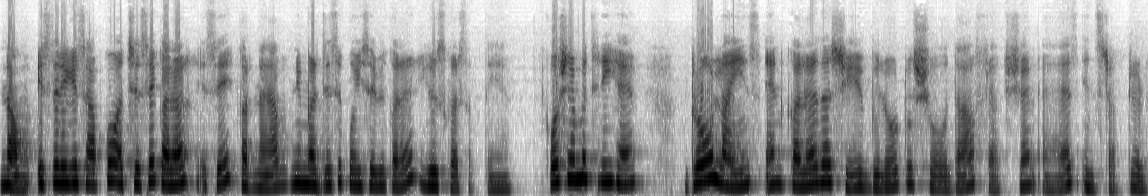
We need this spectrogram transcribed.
नाउ इस तरीके से आपको अच्छे से कलर इसे करना है। आप अपनी मर्ज़ी से कोई से भी कलर यूज़ कर सकते हैं। क्वेश्चन नंबर थ्री है draw lines and colour the shape below to show the fraction as instructed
